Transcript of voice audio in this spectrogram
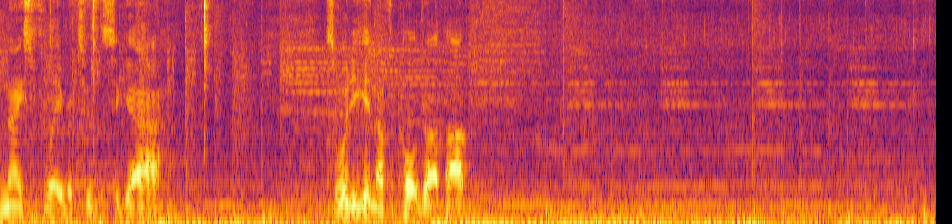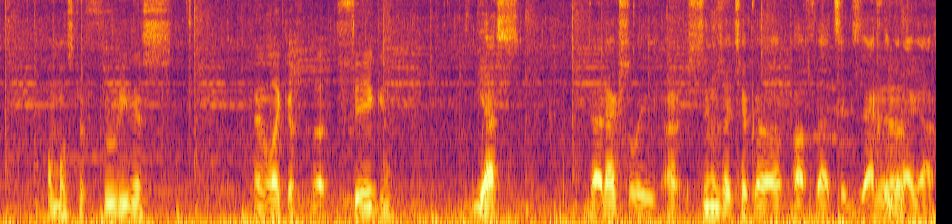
nice flavor to the cigar. So, what are you getting off the cold draw, Pop? Almost a fruitiness, kind of like a, a fig. Yes, that actually. Uh, as soon as I took a puff, that's exactly Yeah. what I got.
